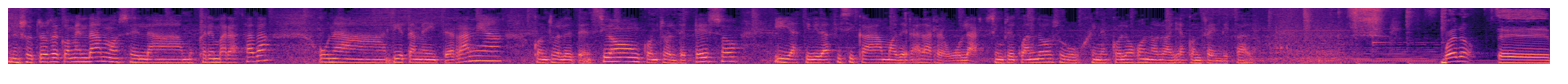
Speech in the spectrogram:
Nosotros recomendamos en la mujer embarazada una dieta mediterránea, control de tensión, control de peso y actividad física moderada regular, siempre y cuando su ginecólogo no lo haya contraindicado. Bueno, eh,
